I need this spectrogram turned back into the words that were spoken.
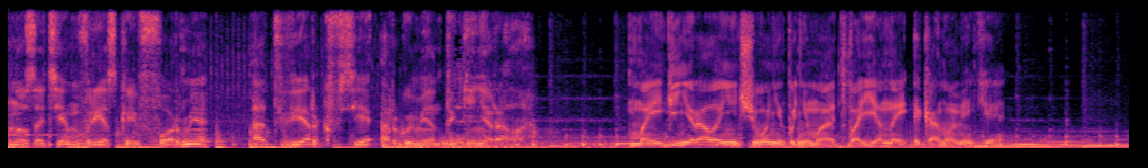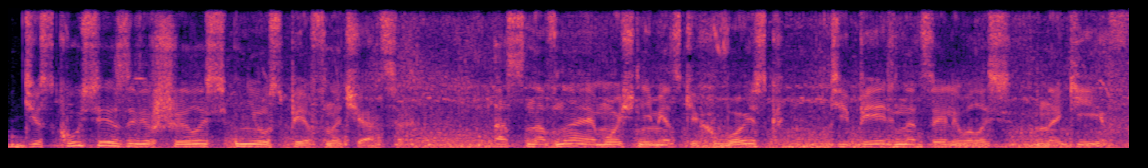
но затем в резкой форме отверг все аргументы генерала. Мои генералы ничего не понимают в военной экономике. Дискуссия завершилась, не успев начаться. Основная мощь немецких войск теперь нацеливалась на Киев.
